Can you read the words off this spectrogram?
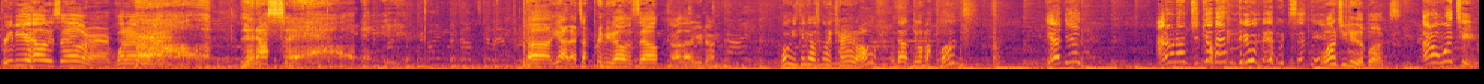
preview of Hell in a Cell or whatever. Then I say. Uh, yeah, that's our preview of Hell in a Cell. I thought you were done. What, you think I was going to turn it off without doing my plugs? Yeah, I did. I don't know. Just go ahead and do it, man. We're sitting here. Why don't you do the plugs? I don't want to.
